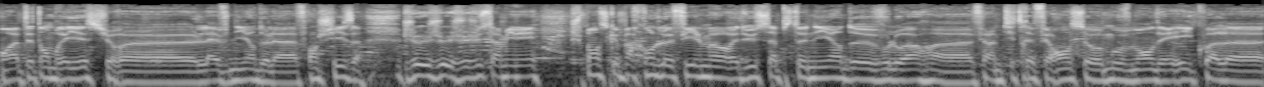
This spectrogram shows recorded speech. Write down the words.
on, on va peut-être embrayer sur euh, l'avenir de la franchise. Je, je, je vais juste terminer. Je pense que par contre, le film aurait dû s'abstenir de vouloir euh, faire une petite référence au mouvement des equal euh,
